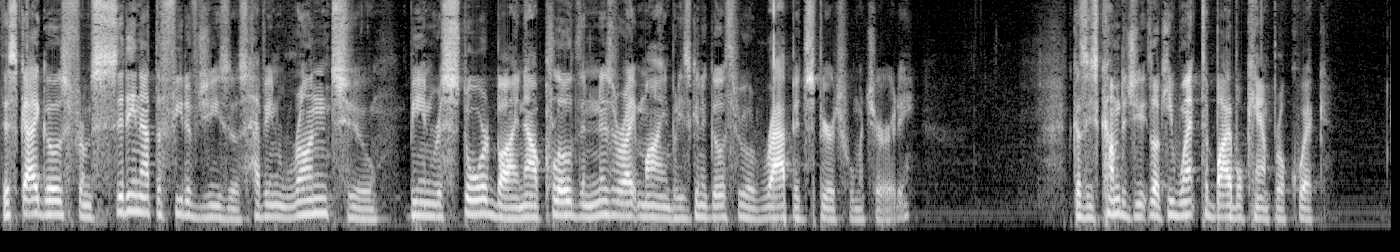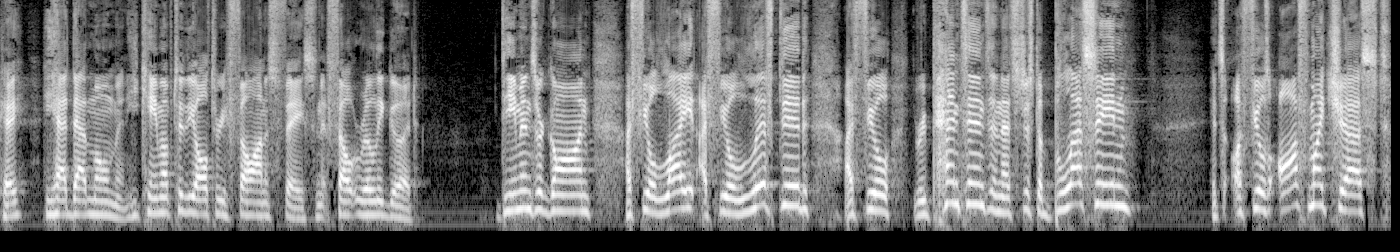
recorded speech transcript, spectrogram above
This guy goes from sitting at the feet of Jesus, having run to, being restored by, now clothed in his right mind, but he's going to go through a rapid spiritual maturity. Because he's come to Jesus. Look, he went to Bible camp real quick. Okay? He had that moment. He came up to the altar, he fell on his face, and it felt really good. Demons are gone. I feel light. I feel lifted. I feel repentant, and that's just a blessing. It's, it feels off my chest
